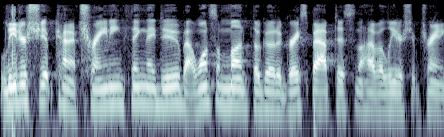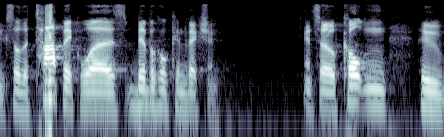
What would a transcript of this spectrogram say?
leadership kind of training thing they do. About once a month, they'll go to Grace Baptist and they'll have a leadership training. So the topic was biblical conviction. And so Colton, who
